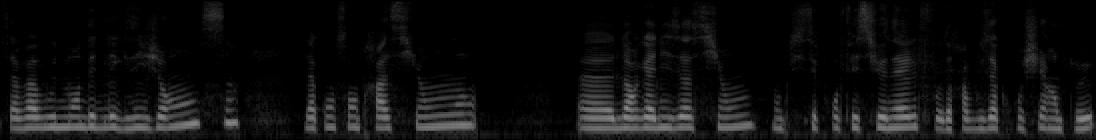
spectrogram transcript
Ça va vous demander de l'exigence, de la concentration, euh, de l'organisation. Donc si c'est professionnel, il faudra vous accrocher un peu.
